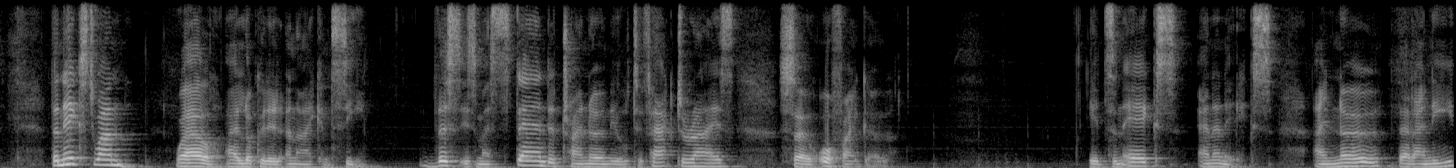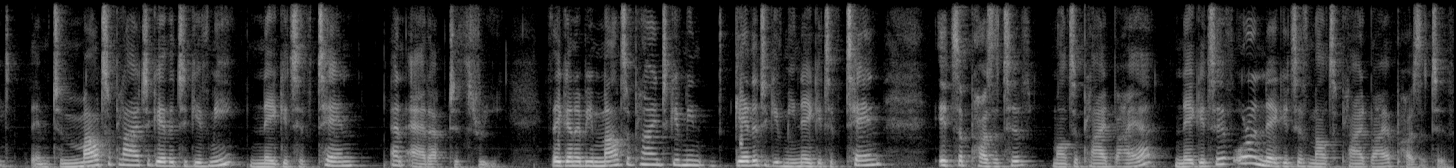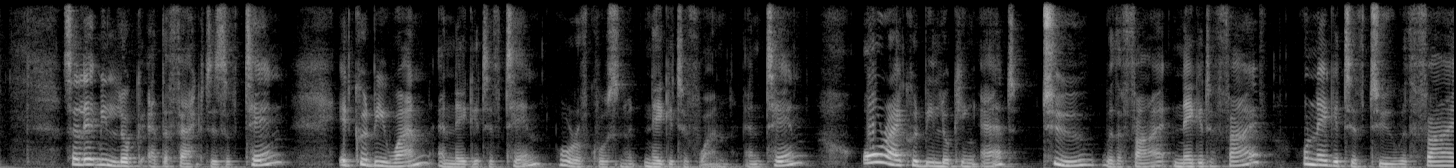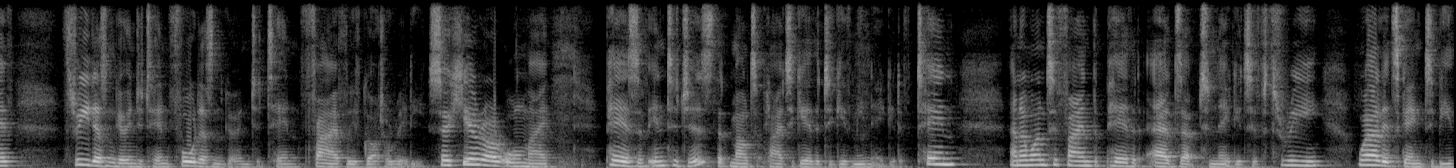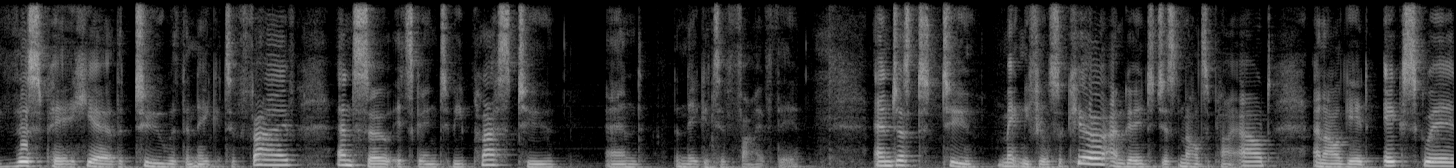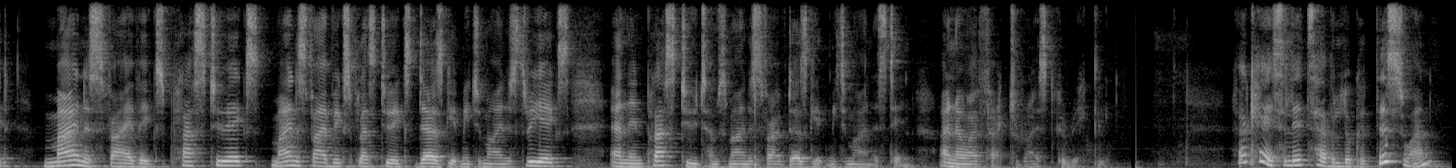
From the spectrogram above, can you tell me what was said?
the next one, well, I look at it and I can see this is my standard trinomial to factorize, so off I go. It's an x and an x. I know that I need them to multiply together to give me negative 10 and add up to 3. If they're going to be multiplying to give me together to give me negative 10, it's a positive multiplied by a negative or a negative multiplied by a positive. So let me look at the factors of 10 It could be 1 and negative 10, or of course negative 1 and 10, or I could be looking at 2 with a 5, negative 5, or negative 2 with 5. 3 doesn't go into 10, 4 doesn't go into 10, 5 we've got already. So here are all my pairs of integers that multiply together to give me negative 10. And I want to find the pair that adds up to negative 3. Well, it's going to be this pair here, the 2 with the negative 5. And so it's going to be plus 2 and the negative 5 there. And just to make me feel secure, I'm going to just multiply out and I'll get x squared minus 5x plus 2x. Minus 5x plus 2x does get me to minus 3x. And then plus 2 times minus 5 does get me to minus 10. I know I factorized correctly. Okay, so let's have a look at this one.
